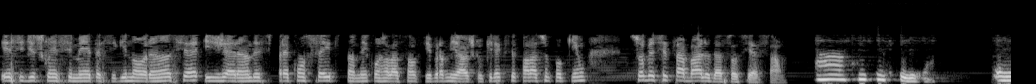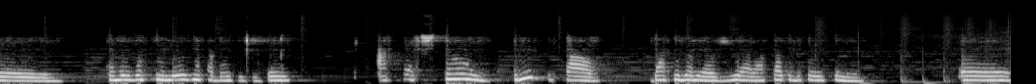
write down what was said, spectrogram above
esse desconhecimento, essa ignorância e gerando esse preconceito também com relação à fibromialgia. Eu queria que você falasse um pouquinho sobre esse trabalho da associação. Ah, com certeza é, como você mesmo acabou de dizer, a questão principal da fibromialgia é a falta de conhecimento. É,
